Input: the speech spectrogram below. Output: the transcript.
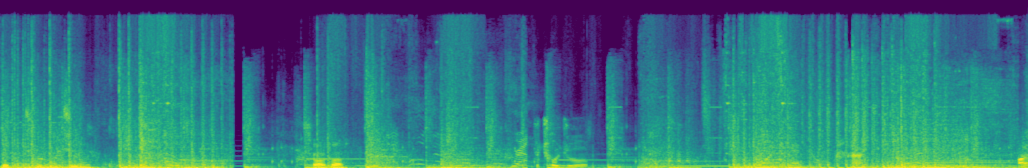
Tut çocuğu aşağıda. Bu çocuğu. Ay.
